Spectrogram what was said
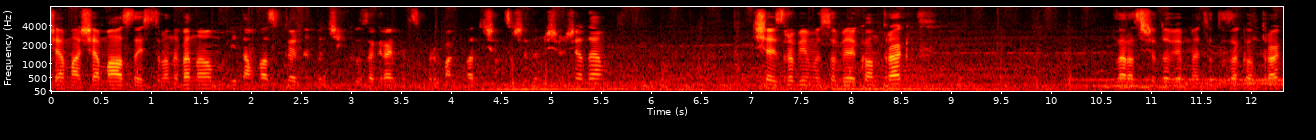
Siema, siema, z tej strony Venom. Witam was w kolejnym odcinku Zagrajmy w Cyberpunk 2077. Dzisiaj zrobimy sobie kontrakt. Zaraz się dowiemy, co to za kontrakt.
